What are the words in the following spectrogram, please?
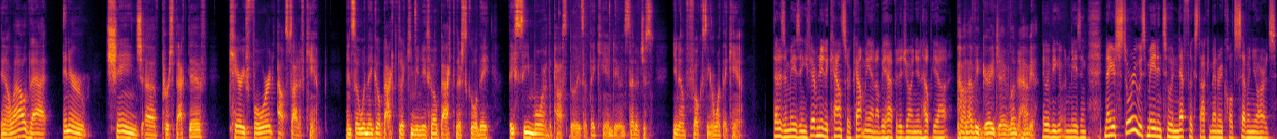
and allow that inner change of perspective carry forward outside of camp. And so when they go back to their communities, go back to their school, they they see more of the possibilities that they can do instead of just, you know, focusing on what they can't. That is amazing. If you ever need a counselor, count me in. I'll be happy to join you and help you out. Oh, that'd be great, Jay. We'd love to have you. It would be amazing. Now, your story was made into a Netflix documentary called Seven Yards.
